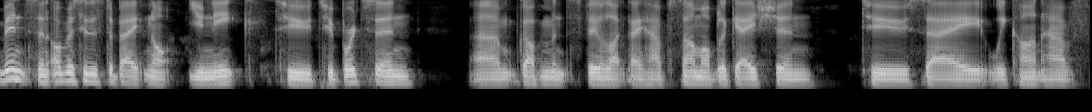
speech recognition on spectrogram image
Vincent, obviously, this debate not unique to to Britain. Um, governments feel like they have some obligation to say we can't have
